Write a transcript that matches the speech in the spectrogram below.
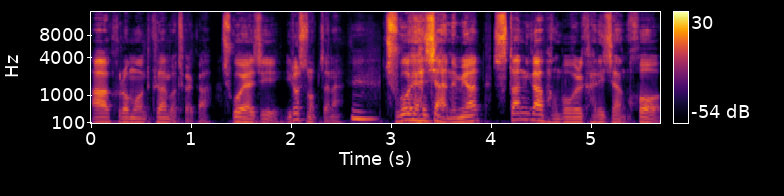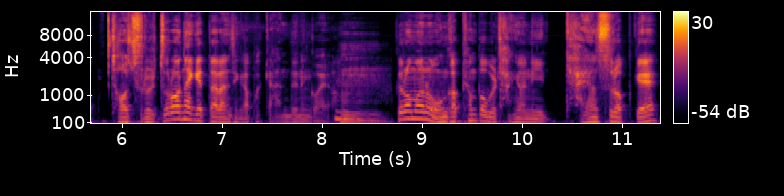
아 그러면 그다음에 어떻게 할까? 죽어야지. 이럴 순 없잖아. 음. 죽어 야 하지 않으면 수단과 방법을 가리지 않고 저 줄을 뚫어내겠다라는 생각밖에 안 드는 거예요. 음. 그러면 온갖 편법을 당연히 자연스럽게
